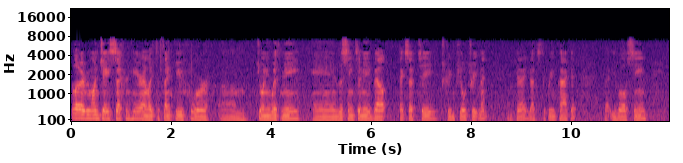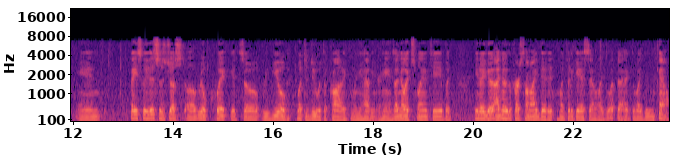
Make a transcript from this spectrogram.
Hello everyone, Jay Setren here. I'd like to thank you for um, joining with me and listening to me about XFT, Extreme Fuel Treatment. Okay, that's the green packet that you've all seen. And basically this is just uh, real quick. It's a review of what to do with the product when you have it in your hands. I know I explained it to you, but you know, you go, I know the first time I did it, went to the gas station, I'm like, what the heck do I do now?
